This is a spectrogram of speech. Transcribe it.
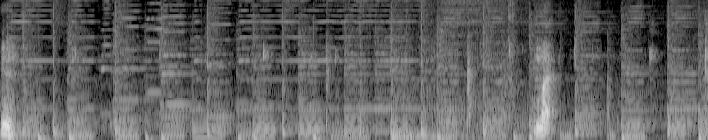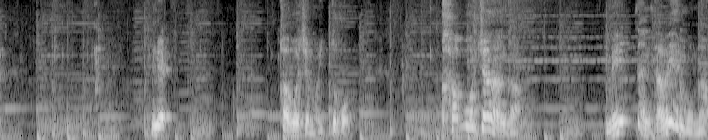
うん。うまい。で、かぼちゃもいっとこう。かぼちゃなんか、めったに食べへんもんな。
